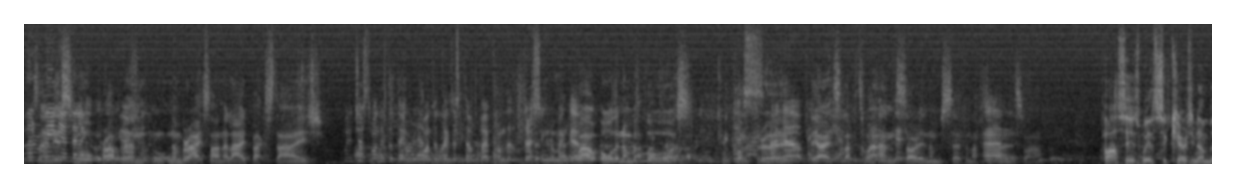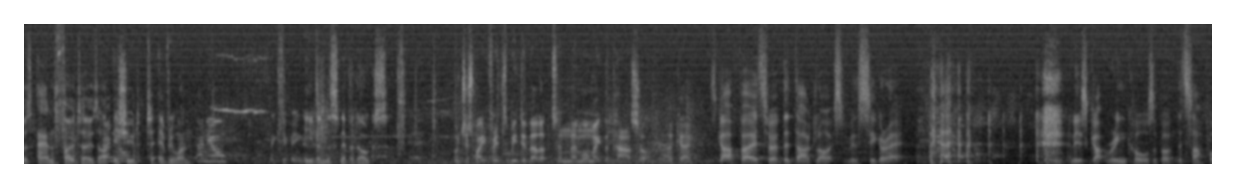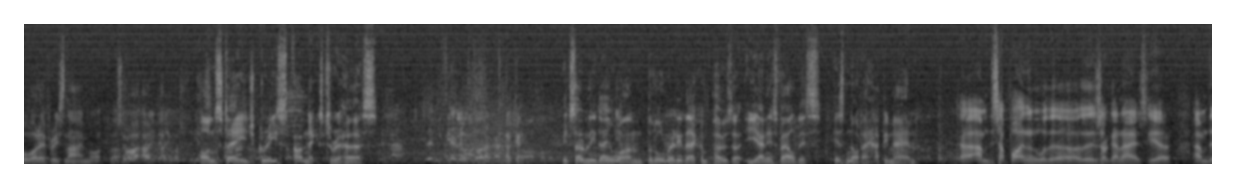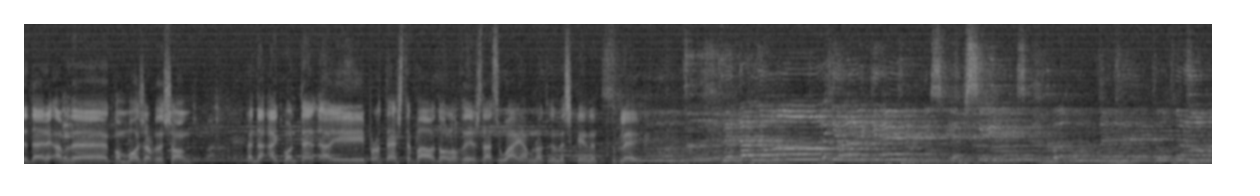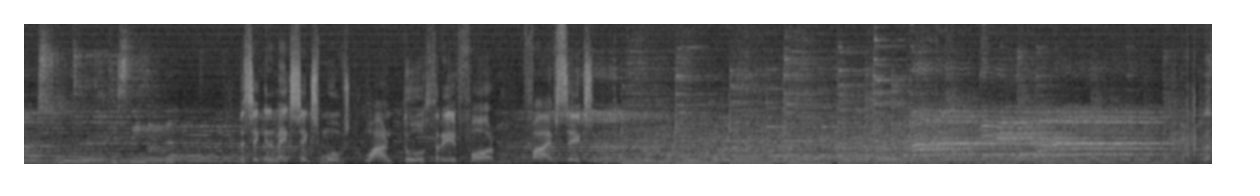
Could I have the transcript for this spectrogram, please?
There's only a small problem. N- Number eights aren't allowed backstage. We just wanted to take, want to take the stuff back from the dressing room and go. Well, all the number fours can come Yes, through. The eights will have to wait. And Okay. sorry, number seven will have to Um, wait as well. Passes with security numbers and photos are issued to everyone, Daniel, Thank you, Bingo. even the sniffer dogs. we'll just wait for it to be developed and then we'll make the pass up. Okay. It's got a photo of the dog lights with a cigarette. and it's got wrinkles above the top or whatever his name might be. On stage, Greece are next to rehearse. Okay. It's only day one, but already their composer, Yanis Valvis, is not a happy man. Uh, I'm disappointed with uh, this organized here. I'm the direct, I'm the composer of the song, and I, content, I protest about all of this. That's why I'm not in the screen to play. The singer makes six moves. One, two, three, four, five, six.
